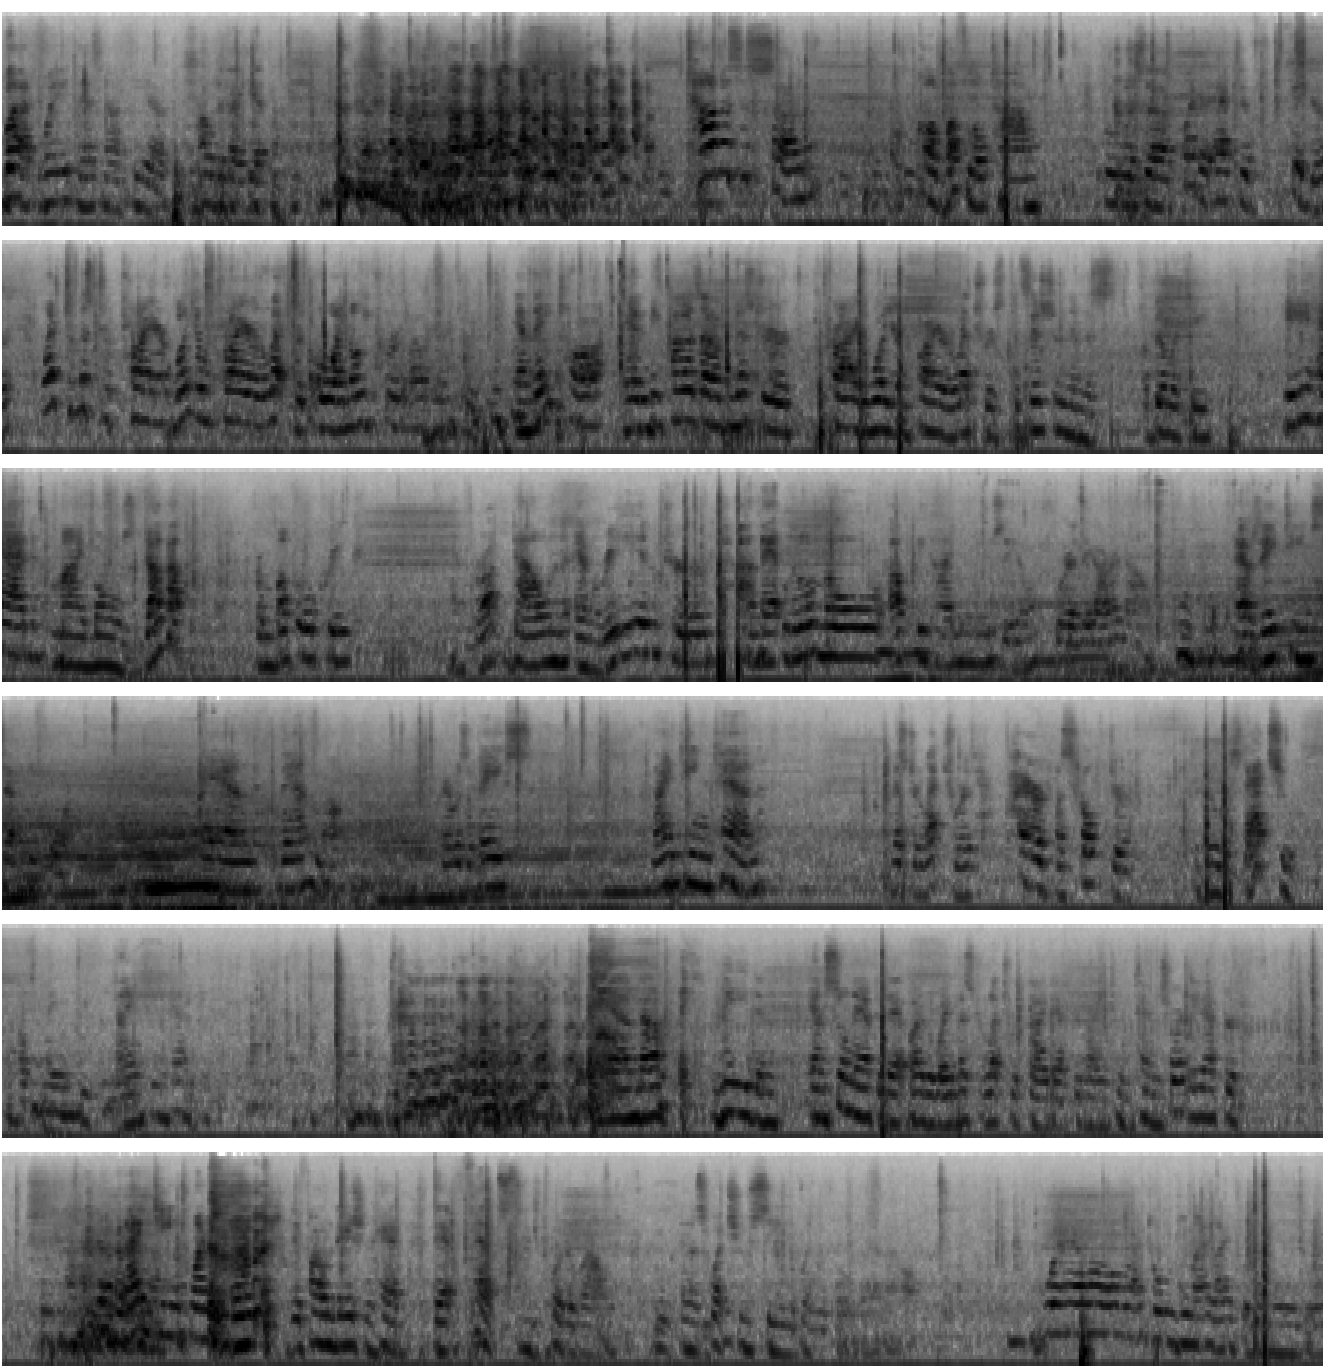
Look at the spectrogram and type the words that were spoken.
But wait, that's not here. How did I get? Thomas's son, called Buffalo Tom, who was uh, quite an active figure, went to Mr. Pryor, William Pryor Letchworth. Oh, I know you've heard about him too. And they talked, and because of Mr. Pryor, William Pryor Letchworth's position and his ability, he had my bones dug up from Buffalo Creek and brought down and reinterred on that little knoll up behind the museum where they are now. That was eighteen seventy-four. And then, uh, there was a base, nineteen ten, Mr. Letchworth hired a sculptor to do a statue of me, nineteen ten. And, uh, Mead, and, and soon after that, by the way, Mr. Letchworth died after nineteen ten, shortly after nineteen twenty, the foundation had that fence put around, and it's what you see when you go there now. Well, I told you my life was unusual.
